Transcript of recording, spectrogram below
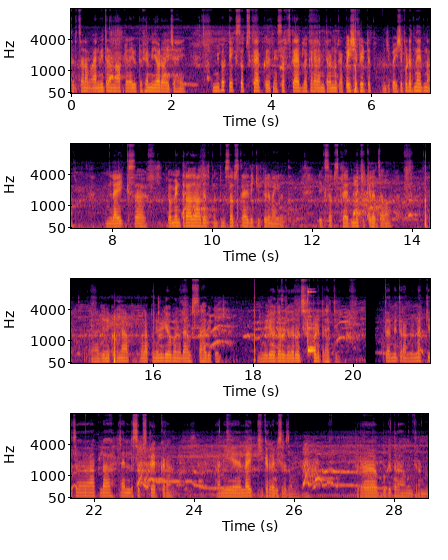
तर चला मग आणि मित्रांनो आपल्याला यूट्यूब फॅमिली वाढवायची आहे. मी फक्त एक सबस्क्राईब करत नाही. सबस्क्राईबला करायला मित्रांनो काय पैसे भेटत म्हणजे पैसे पडत नाहीत ना. लाईक्स कमेंट राहत राहू पण तुम्ही सबस्क्राईब देखील करत नाही गेलात एक सबस्क्राईब नक्की करत जावा. जेणेकरून मला पण व्हिडिओ बनवला उत्साह भेटेल. व्हिडिओ दररोज दररोज पडत राहतील. तर मित्रांनो नक्कीच आपला चॅनलला सबस्क्राईब करा आणि लाईक करायला विसरा जाऊ तर बघत राहा मित्रांनो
